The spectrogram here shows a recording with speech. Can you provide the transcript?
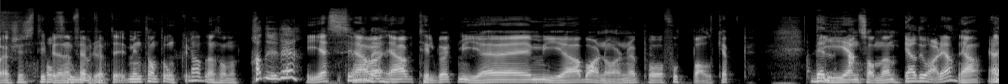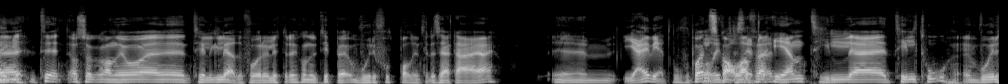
år siden tipper jeg den er 550. Min tante og onkel hadde en sånn. Hadde de det? Yes, jeg har, jeg har tilbrakt mye, mye av barneårene på fotballcup. I en sånn en. Ja, du har det, ja? Ja, Ja, eh, til, og så kan jo, eh, til glede for lyttere, kan du tippe hvor fotballinteressert er jeg? Um, jeg vet hvor fotballinteressert er. På en skala fra én til, eh, til to, hvor,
